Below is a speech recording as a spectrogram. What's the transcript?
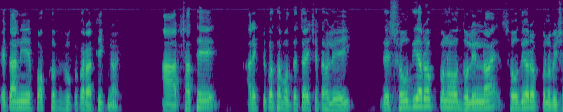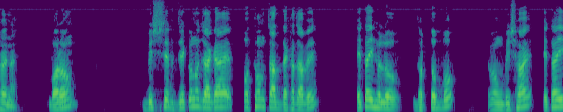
এটা নিয়ে পক্ষ বিভক্ত করা ঠিক নয়। আর সাথে আরেকটু কথা বলতে চাই, সেটা হলো এই যে সৌদি আরব কোনো দলিল নয়, সৌদি আরব কোনো বিষয় নয়। বরং বিশ্বের যে কোনো জায়গায় প্রথম চাঁদ দেখা যাবে, এটাই হলো ধর্তব্য এবং বিষয়, এটাই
